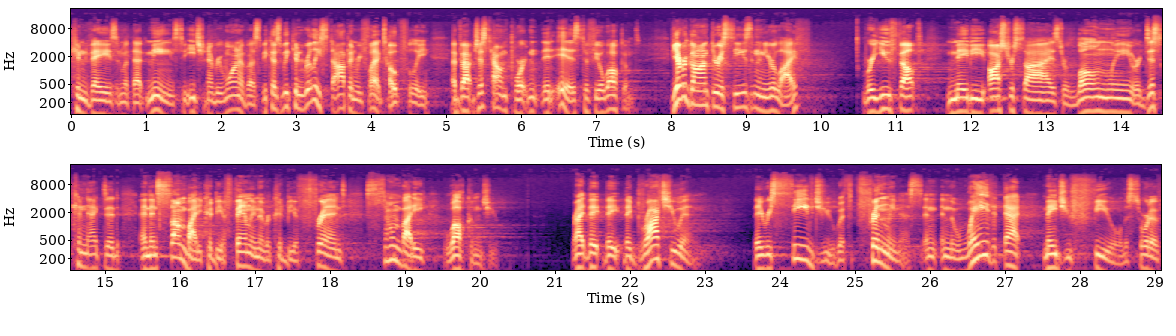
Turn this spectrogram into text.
conveys and what that means to each and every one of us because we can really stop and reflect, hopefully, about just how important it is to feel welcomed. Have you ever gone through a season in your life where you felt maybe ostracized or lonely or disconnected, and then somebody, could be a family member, could be a friend, somebody welcomed you, right? They, they, they brought you in, they received you with friendliness, and, and the way that that made you feel, the sort of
